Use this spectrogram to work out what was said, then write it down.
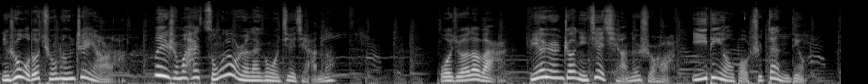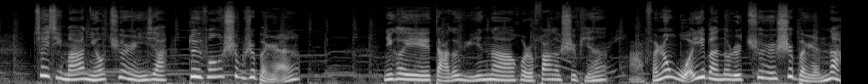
你说我都穷成这样了，为什么还总有人来跟我借钱呢？我觉得吧，别人找你借钱的时候啊，一定要保持淡定，最起码你要确认一下对方是不是本人。你可以打个语音呐，或者发个视频啊，反正我一般都是确认是本人呐，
